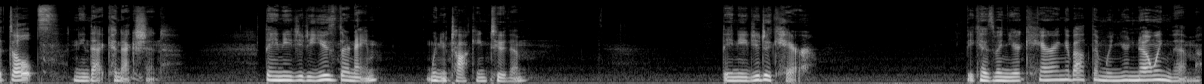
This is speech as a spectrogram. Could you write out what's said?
Adults need that connection. They need you to use their name when you're talking to them. They need you to care. Because when you're caring about them, when you're knowing them,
